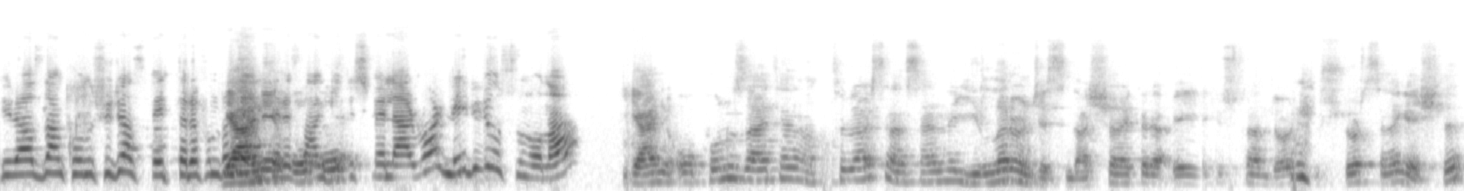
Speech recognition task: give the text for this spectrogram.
Birazdan konuşacağız. FED tarafında Yani da enteresan o- o- gelişmeler var. Ne diyorsun ona? Yani o konu zaten hatırlarsan senle yıllar öncesinde aşağı yukarı belki üstten 4 3-4 sene geçti.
